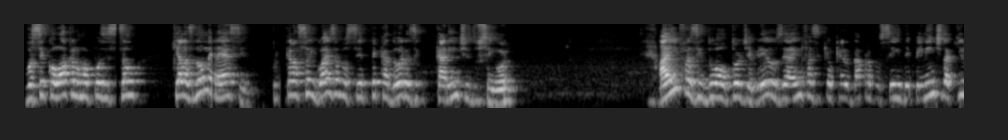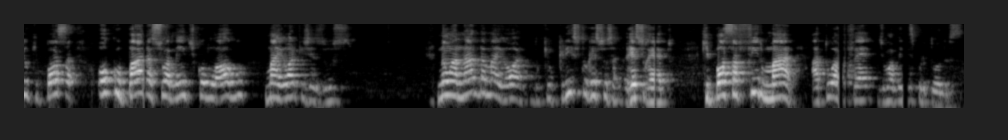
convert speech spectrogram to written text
você coloca numa posição que elas não merecem, porque elas são iguais a você, pecadoras e carentes do Senhor. A ênfase do autor de Hebreus é a ênfase que eu quero dar para você, independente daquilo que possa ocupar a sua mente como algo maior que Jesus. Não há nada maior do que o Cristo ressurreto que possa afirmar a tua fé de uma vez por todas.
